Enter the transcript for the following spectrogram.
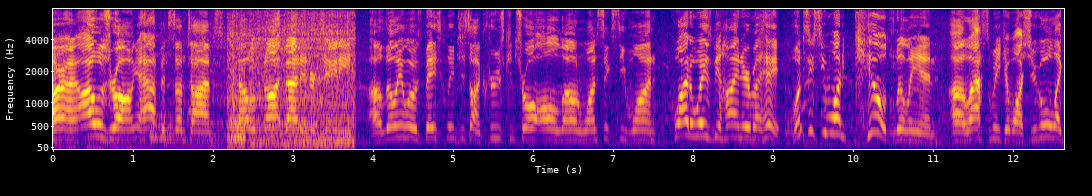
All right, I was wrong. It happens sometimes. That was not that entertaining. Uh, Lillian was basically just on cruise control all alone, 161. Quite a ways behind her, but hey, 161 killed Lillian uh, last week at Washougal, like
